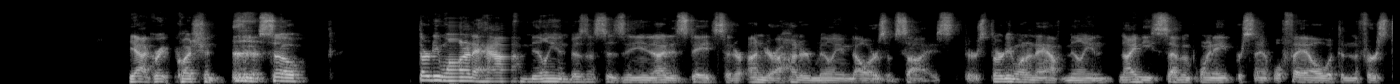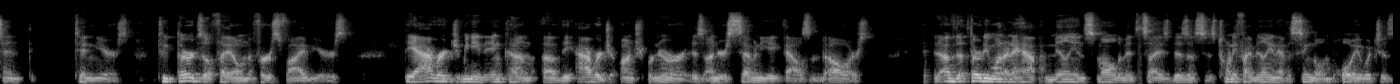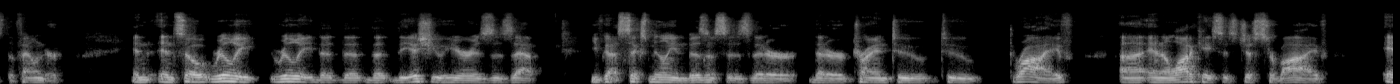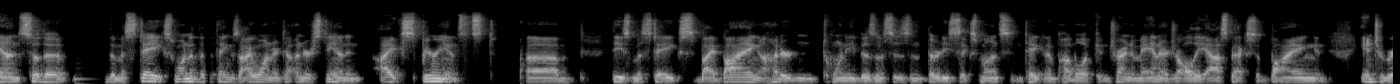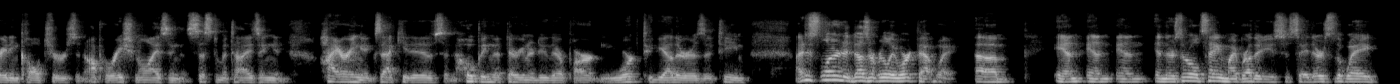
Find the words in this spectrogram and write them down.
Yeah, great question. so 31 and a half million businesses in the United States that are under $100 million of size. There's 31 and a half million, 97.8% will fail within the first 10, 10 years. Two thirds will fail in the first five years. The average median income of the average entrepreneur is under $78,000. And of the 31 and a half million small to mid-sized businesses, 25 million have a single employee, which is the founder and and so really really the the the, the issue here is is that you've got six million businesses that are that are trying to to thrive uh, and in a lot of cases just survive. And so the the mistakes one of the things i wanted to understand and i experienced um, these mistakes by buying 120 businesses in 36 months and taking them public and trying to manage all the aspects of buying and integrating cultures and operationalizing and systematizing and hiring executives and hoping that they're going to do their part and work together as a team. I just learned it doesn't really work that way. Um, and and and and there's an old saying my brother used to say, "There's the way."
